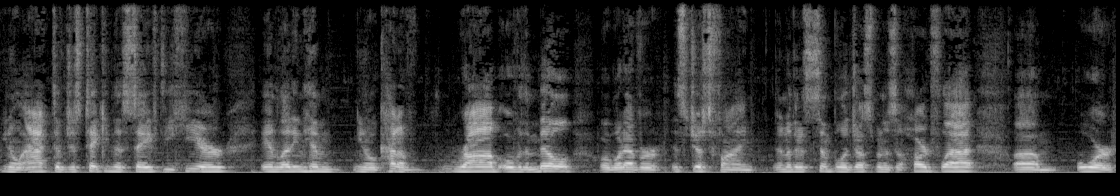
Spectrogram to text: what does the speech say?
you know, act of just taking the safety here and letting him, you know, kind of rob over the middle or whatever is just fine. Another simple adjustment is a hard flat, um, or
